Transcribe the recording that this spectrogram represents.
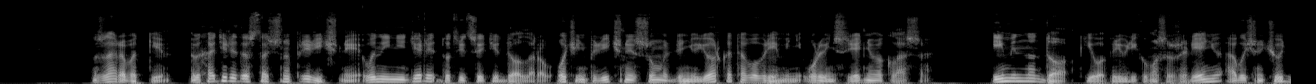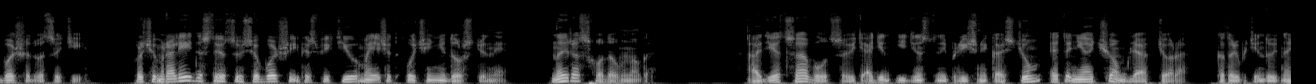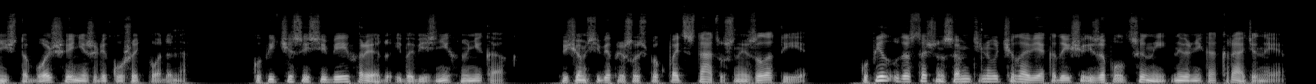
Заработки выходили достаточно приличные, в иные недели до 30 долларов, очень приличная сумма для Нью-Йорка того времени, уровень среднего класса. Именно до, к его превеликому сожалению, обычно чуть больше 20. Впрочем, ролей достается все больше, и перспективы маячат очень недурственные. Но и расходов много. Одеться, обуться, ведь один единственный приличный костюм – это ни о чем для актера, который претендует на нечто большее, нежели кушать подано. Купить часы себе и Фреду, ибо без них ну никак. Причем себе пришлось покупать статусные, золотые. Купил у достаточно сомнительного человека, да еще и за полцены, наверняка краденые.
